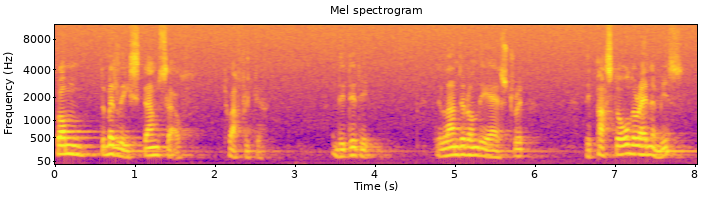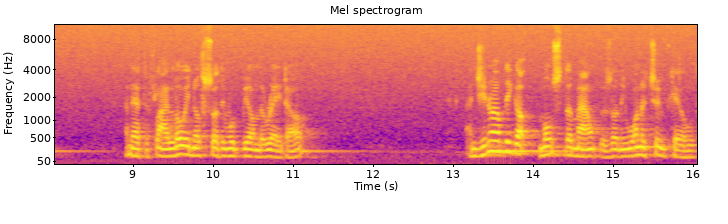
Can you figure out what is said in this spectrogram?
from the Middle East down south to Africa. And they did it. They landed on the airstrip. They passed all their enemies. And they had to fly low enough so they wouldn't be on the radar. And do you know how they got most of them out? There was only one or two killed.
